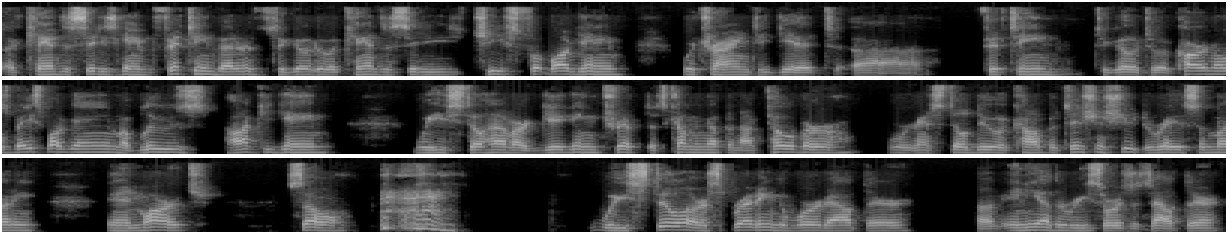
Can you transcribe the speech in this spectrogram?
a Kansas City's game, 15 veterans to go to a Kansas City Chiefs football game. We're trying to get uh, 15 to go to a Cardinals baseball game, a Blues hockey game. We still have our gigging trip that's coming up in October. We're going to still do a competition shoot to raise some money in March. So we still are spreading the word out there of any other resources out there.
